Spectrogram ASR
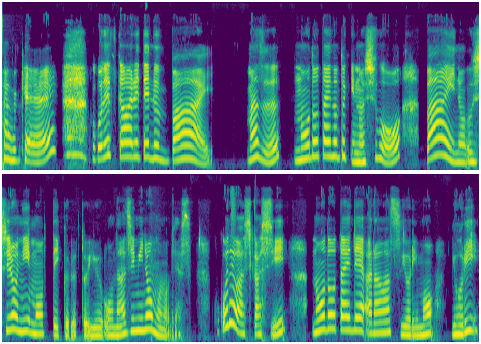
OK。ここで使われてる by。まず、 濃度体の時の主語を by の後ろに持ってくるというおなじみのものです。ここではしかし、濃度体で表すよりもより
